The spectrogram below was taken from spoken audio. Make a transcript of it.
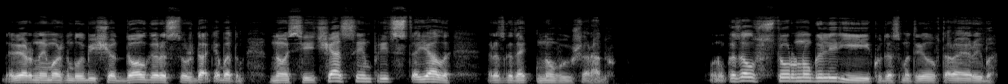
Наверное, можно было бы еще долго рассуждать об этом, но сейчас им предстояло разгадать новую шараду. Он указал в сторону галереи, куда смотрела вторая рыба.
